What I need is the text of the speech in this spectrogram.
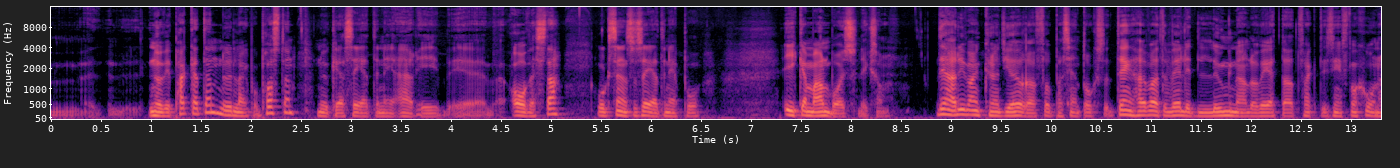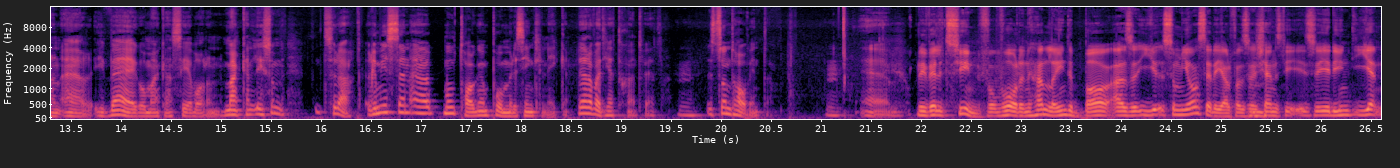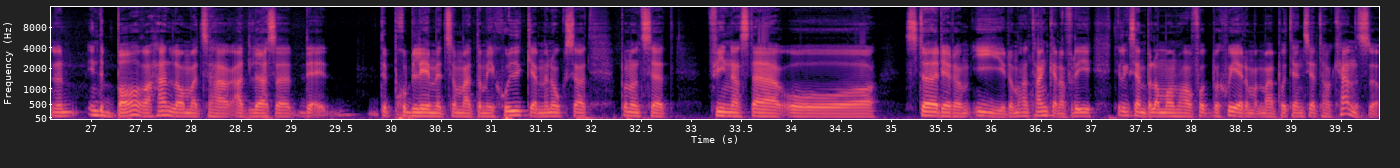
nu har vi packat den, nu är den lagd på posten, nu kan jag säga att den är, är i eh, Avesta och sen så säger jag att den är på ICA Malmborgs liksom. Det hade ju man kunnat göra för patienter också. Det hade varit väldigt lugnande att veta att faktiskt informationen är iväg och man kan se vad den, man kan liksom sådär, remissen är mottagen på medicinkliniken. Det hade varit jätteskönt att veta. Mm. Sånt har vi inte. Mm. Um. Det är väldigt synd för vården handlar inte bara, alltså som jag ser det i alla fall så mm. känns det, så är det ju egentligen inte bara handla om att så här att lösa det, det problemet som att de är sjuka men också att på något sätt finnas där och stödja dem i de här tankarna. För det är till exempel om man har fått besked om att man potentiellt har cancer.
